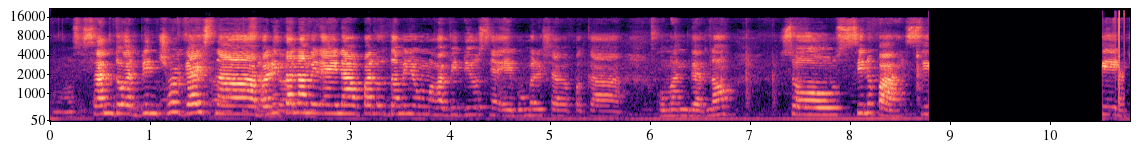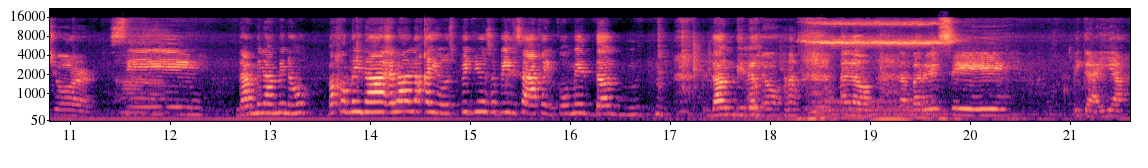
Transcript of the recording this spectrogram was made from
Oh, si Sando Adventure guys Ah, na si Sando balita namin ay napanood namin yung mga videos niya eh bumalik siya pagka commander no. So sino pa? Si Adventure. si dami namin oh. Baka may naaalala kayo, pwede nyo sabihin sa akin, comment down down below. Ano? ano? Nabaril si Ligaya.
